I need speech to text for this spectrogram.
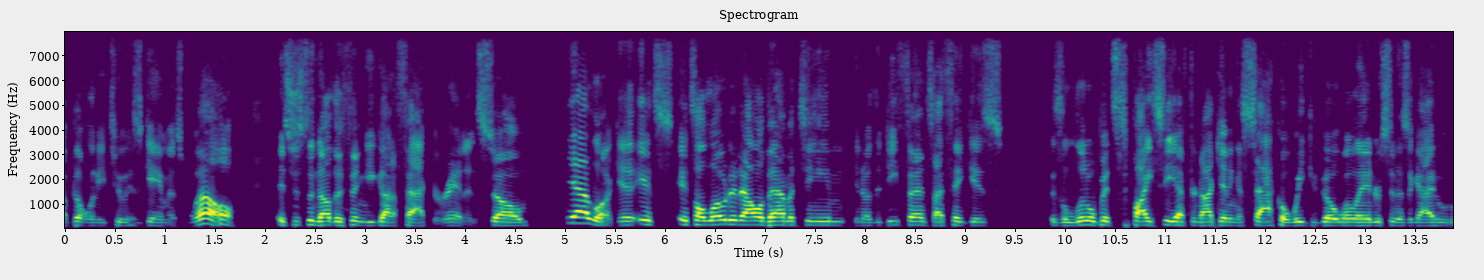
ability to his game as well, it's just another thing you got to factor in. And so, yeah, look, it, it's it's a loaded Alabama team. You know, the defense I think is is a little bit spicy after not getting a sack a week ago. Will Anderson is a guy who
